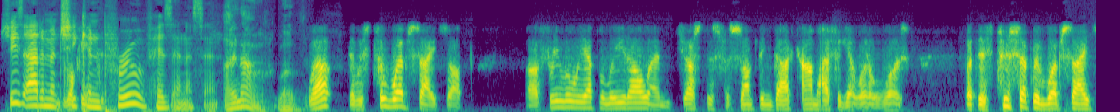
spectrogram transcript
She's adamant she can for- prove his innocence. I know. Well, well. There was two websites up, uh, Free Louis Eppolito and JusticeForSomething.com. I forget what it was, but there's two separate websites,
